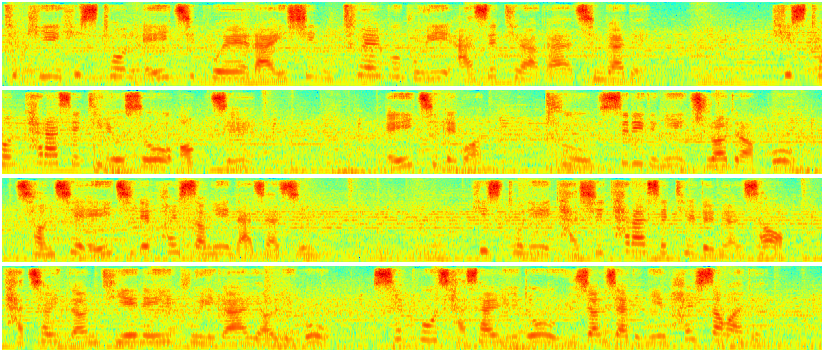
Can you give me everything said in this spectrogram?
특히 히스톤 H4의 라이신 12V 아세틸화가 증가됨 히스톤 타라세틸 요소 억제 H대원, 2, 3 등이 줄어들었고 전체 H대 활성이 낮아짐 히스톤이 다시 타라세틸되면서 닫혀있던 DNA 부위가 열리고 세포 자살 유도 유전자 등이 활성화됨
